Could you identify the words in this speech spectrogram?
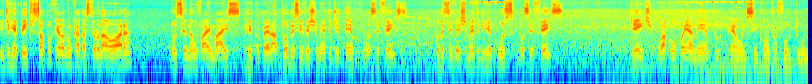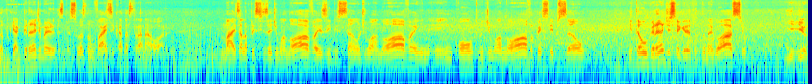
e de repente só porque ela não cadastrou na hora, você não vai mais recuperar todo esse investimento de tempo que você fez, todo esse investimento de recursos que você fez. Gente, o acompanhamento é onde se encontra a fortuna, porque a grande maioria das pessoas não vai se cadastrar na hora. Mas ela precisa de uma nova exibição, de uma nova encontro, de uma nova percepção. Então, o grande segredo do negócio e, e,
